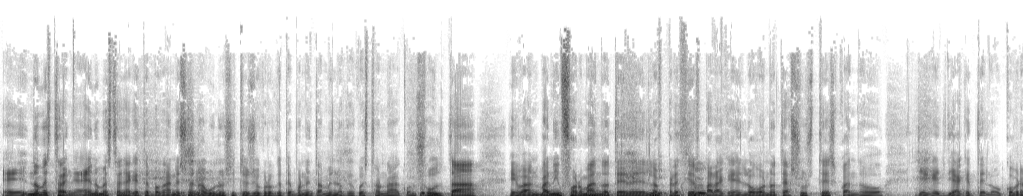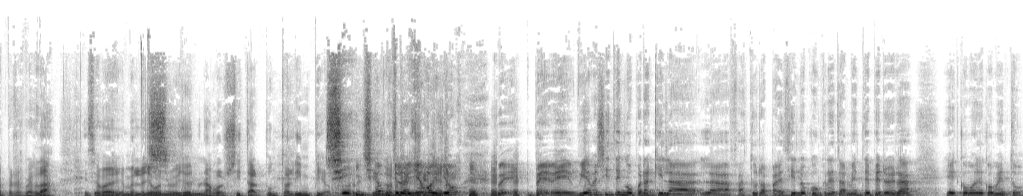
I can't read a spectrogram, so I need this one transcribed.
Eh, no me extraña, ¿eh? No me extraña que te pongan eso. En algunos sitios yo creo que te ponen también lo que cuesta una consulta. y van, van informándote de los precios para que luego no te asustes cuando llegue el día que te lo cobren. Pero es verdad. Dice, bueno, yo me lo llevo yo en una bolsita al punto limpio. Sí, yo me lo llevo yo. Eh, voy a ver si tengo por aquí la, factura para decirlo concretamente, pero era, eh, como te comento,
